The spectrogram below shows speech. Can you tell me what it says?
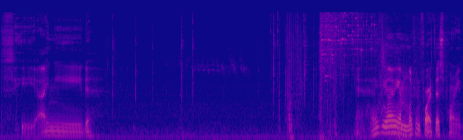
Let's see. I need Yeah, I think the only thing I'm looking for at this point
